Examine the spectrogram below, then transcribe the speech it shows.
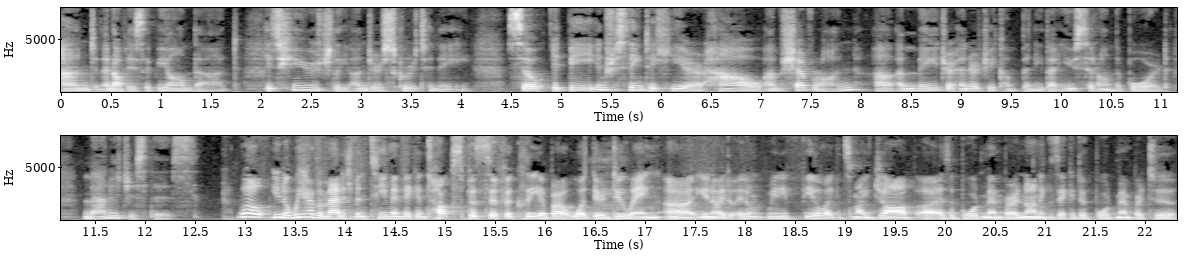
And, and obviously, beyond that, it's hugely under scrutiny. So, it'd be interesting to hear how um, Chevron, uh, a major energy company that you sit on the board, manages this. Well, you know, we have a management team and they can talk specifically about what they're doing. Uh, you know, I, I, don't really feel like it's my job uh, as a board member, a non executive board member, to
